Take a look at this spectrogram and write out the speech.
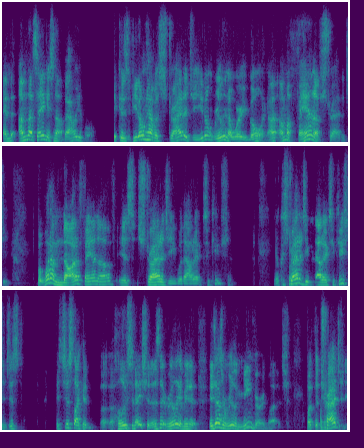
and i'm not saying it's not valuable because if you don't have a strategy you don't really know where you're going I, i'm a fan of strategy but what i'm not a fan of is strategy without execution you know because Right. strategy without execution just it's just like a, a hallucination, isn't it? Really, I mean, it it doesn't really mean very much. But the Right. tragedy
